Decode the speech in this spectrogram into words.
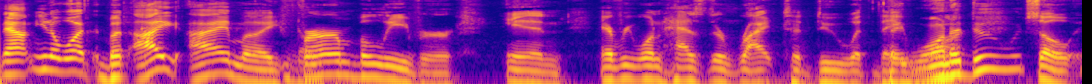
Now you know what, but I I'm a firm believer in everyone has the right to do what they, they want to do So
